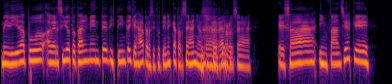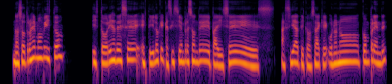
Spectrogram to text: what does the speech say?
mi vida pudo haber sido totalmente distinta y que, ah, pero si tú tienes 14 años, o sea, verlo, o sea, esas infancias que nosotros hemos visto historias de ese estilo que casi siempre son de países asiáticos, o sea, que uno no comprende.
